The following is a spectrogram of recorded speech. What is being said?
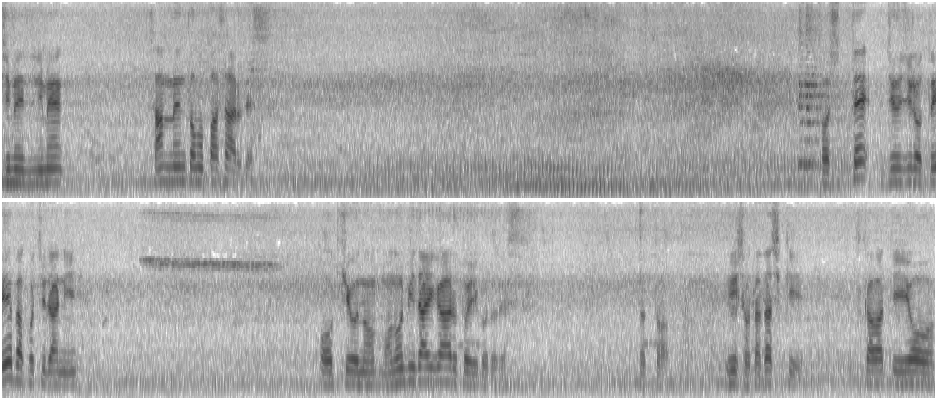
一面二面三面ともパサールです。そして十字路といえばこちらに王宮の物見台があるということです。ちょっと由緒正しきスカワティ王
